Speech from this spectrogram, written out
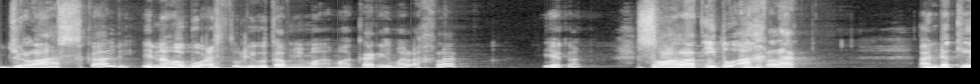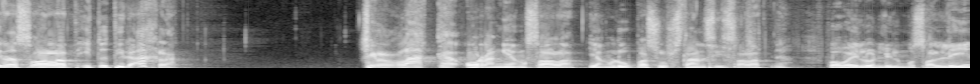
Jelas sekali. Innahu bu'astu li utami makarimal akhlak. Ya kan? Salat itu akhlak. Anda kira salat itu tidak akhlak? Celaka orang yang salat, yang lupa substansi salatnya. Fawailun lil musallin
